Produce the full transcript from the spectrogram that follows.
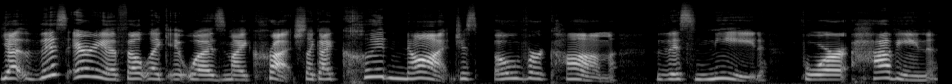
yet, this area felt like it was my crutch. Like I could not just overcome this need for having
